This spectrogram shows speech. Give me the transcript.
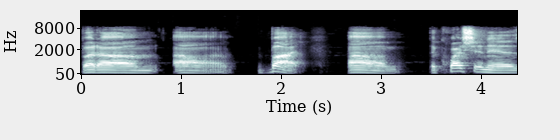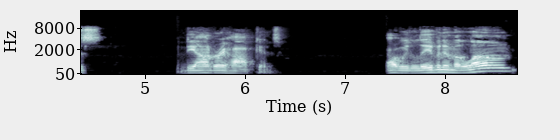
But um uh but um the question is DeAndre Hopkins. Are we leaving him alone?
